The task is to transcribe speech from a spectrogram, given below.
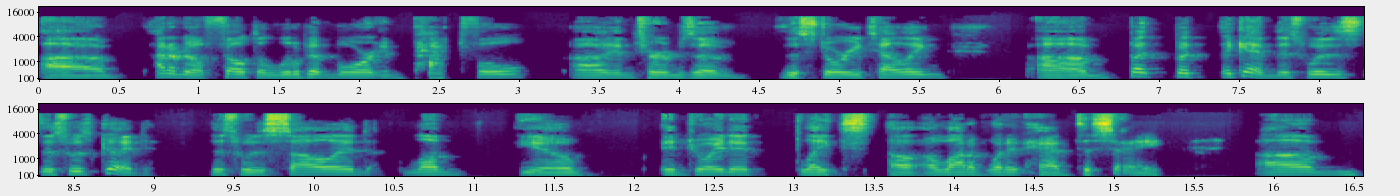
uh I don't know, felt a little bit more impactful uh in terms of the storytelling. Um but but again, this was this was good. This was solid. Love, you know, enjoyed it, liked a, a lot of what it had to say. Um,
